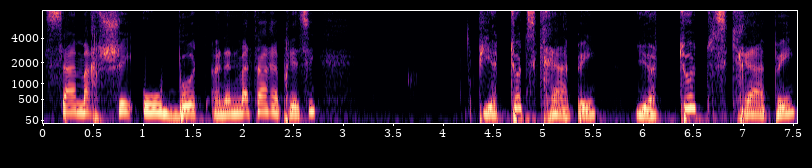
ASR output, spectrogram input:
Ça a marché au bout. Un animateur apprécié. Puis il a tout scrappé. Il a tout scrappé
